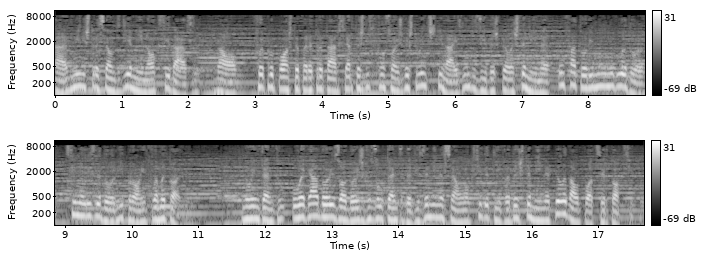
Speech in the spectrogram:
A administração de diamina oxidase, DAO, foi proposta para tratar certas disfunções gastrointestinais induzidas pela estamina, um fator imunomodulador, sinalizador e pró-inflamatório. No entanto, o H2O2 resultante da disaminação oxidativa da estamina pela DAO pode ser tóxico.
